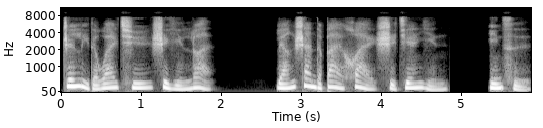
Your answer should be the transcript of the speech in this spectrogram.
真理的歪曲是淫乱，良善的败坏是奸淫。因此，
